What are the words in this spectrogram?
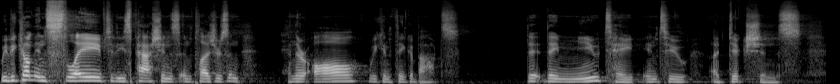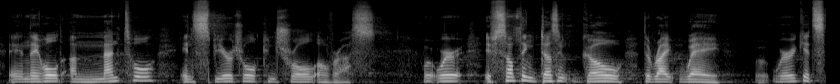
We become enslaved to these passions and pleasures, and, and they're all we can think about. They, they mutate into addictions, and they hold a mental and spiritual control over us. Where if something doesn't go the right way, where it gets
